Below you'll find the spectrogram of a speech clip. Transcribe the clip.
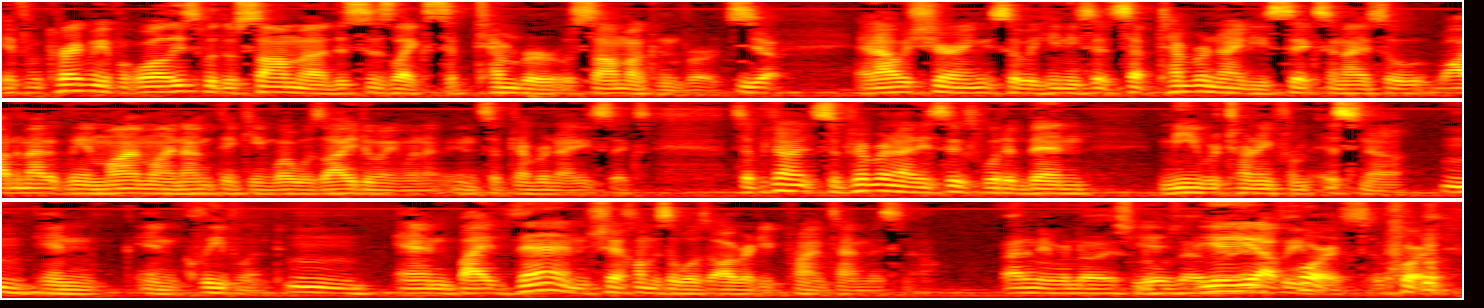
if correct me if well, at least with Usama, this is like September. Usama converts. Yeah. And I was sharing, so he, he said September '96, and I so automatically in my mind I'm thinking, what was I doing when I, in September '96? September September '96 would have been me returning from ISNA Mm. in in Cleveland, and by then Sheikh Hamza was already primetime ISNA. I didn't even know ISNA Yeah, was ever yeah, yeah, of Cleveland. course, of course,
